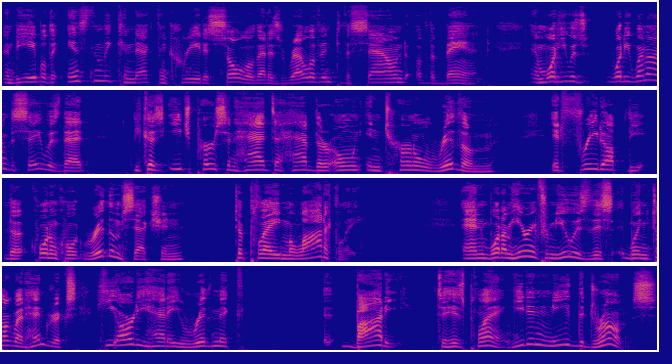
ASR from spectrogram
and be able to instantly connect and create a solo that is relevant to the sound of the band. And what he was what he went on to say was that because each person had to have their own internal rhythm, it freed up the the quote unquote rhythm section to play melodically. And what I'm hearing from you is this when you talk about Hendrix, he already had a rhythmic body to his playing. He didn't need the drums.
